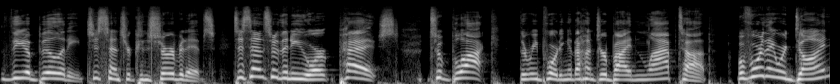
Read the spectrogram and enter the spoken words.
the ability to censor conservatives, to censor the New York Post, to block the reporting of the Hunter Biden laptop. Before they were done,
